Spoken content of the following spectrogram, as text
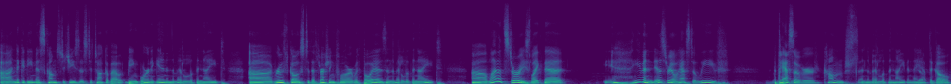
Uh, Nicodemus comes to Jesus to talk about being born again in the middle of the night. Uh, Ruth goes to the threshing floor with Boaz in the middle of the night. Uh, a lot of stories like that. Even Israel has to leave the Passover comes in the middle of the night and they Yeah. have to go.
